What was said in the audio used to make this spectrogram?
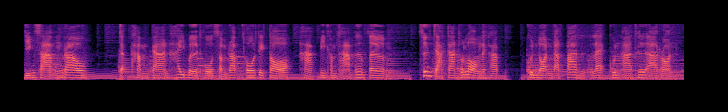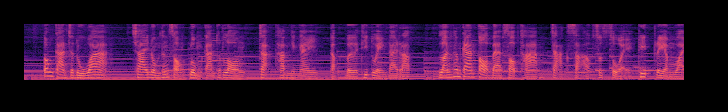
หญิงสาวของเราจะทำการให้เบอร์โทรสำหรับโทรติดต่อหากมีคำถามเพิ่มเติม ซึ่งจากการทดลองนะครับ คุณดอนดัตตันและคุณอาร์เธอร์อารอน ต้องการจะดูว่าชายหนุ่มทั้งสองกลุ่มการทดลองจะทำยังไงกับเบอร์ที่ตัวเองได้รับ หลังทำการตอบแบบสอบถามจากสาวสุดสวยที่เตรียมไว้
